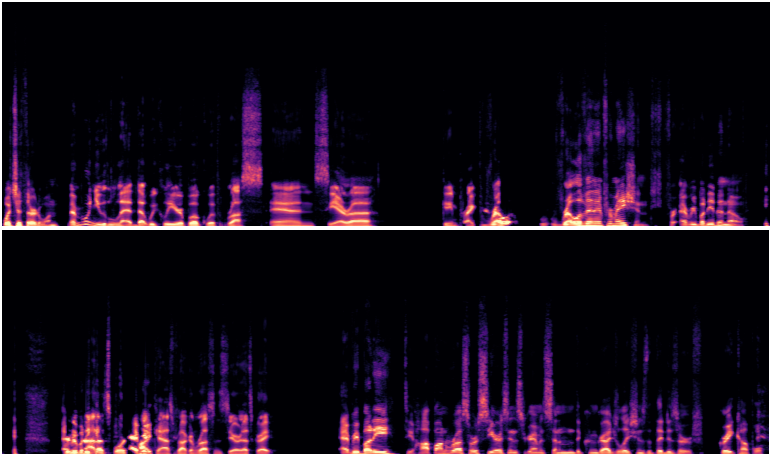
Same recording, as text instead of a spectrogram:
What's your third one? Remember when you led that weekly yearbook with Russ and Ciara getting pregnant? Rel- relevant information for everybody to know. everybody not a sports every, podcast. We're talking Russ and Ciara. That's great. Everybody to hop on Russ or Ciara's Instagram and send them the congratulations that they deserve. Great couple.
